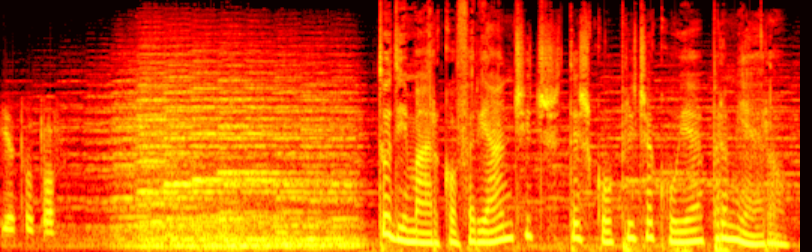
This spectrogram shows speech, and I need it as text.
je to to. Tudi Marko Ferjančič težko pričakuje premjero.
